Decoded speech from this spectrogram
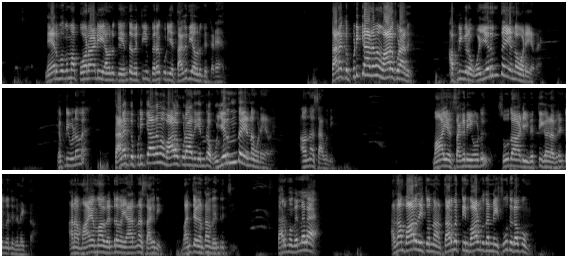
நேர்முகமா போராடி அவனுக்கு எந்த வெற்றியும் பெறக்கூடிய தகுதி அவனுக்கு கிடையாது. தனக்கு பிடிக்காதவன் வாழக்கூடாது. அப்படிங்கிற உயர்ந்த எண்ணம் உடையவன். எப்படி உள்ளவன் தனக்கு பிடிக்காதவன் வாழக்கூடாது என்ற உயர்ந்த எண்ணம் உடையவன். அவன் தான் சகுனி. மாய சகுனியோடு சூதாடி வெற்றிகளை வேண்டும் என்று நினைத்தான். ஆனா மாயமா வென்றவன் யாருன்னா சகுனி. வஞ்சகம் தான் வென்றுச்சு. தர்மம் வெல்லல. அதான் பாரதி சொன்னான் தர்மத்தின் வாழ்வு தன்னை சூதுகவும்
